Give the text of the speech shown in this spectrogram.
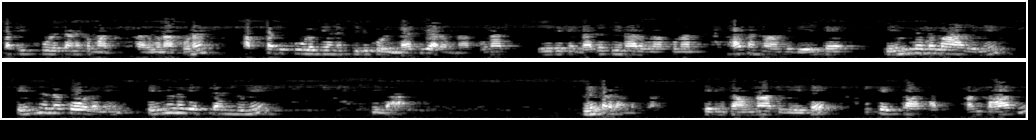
ප්‍රතිකූල ජනකමත් අරමුණක් වුණත් අප්‍රතිකූල කියන පිළිකුල් නැති අරමුණක් වුණත් ඒ දෙක නැද තියෙන අරමුණක් වුණත් ආතන්වාගේ ඒක පෙන්නන මාළනේ පෙන්නන කෝලනේ පෙන්නන වෙස්ලන්දුනේ ඉදා වෙන කරගන්න පුළුවන්. ඒ නිසා උන්වහන්සේගේ උපේක්ෂා සංඝාති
